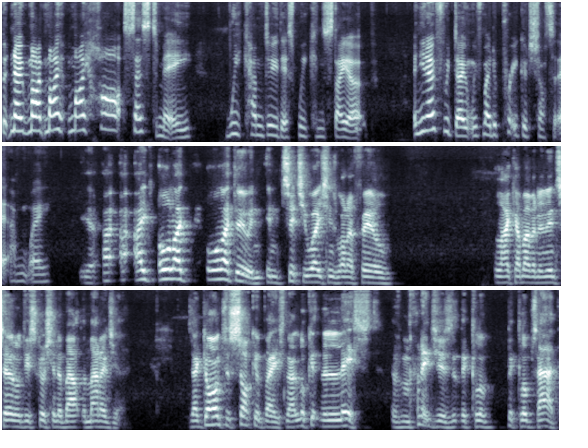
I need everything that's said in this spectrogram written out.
but no, my my my heart says to me, we can do this. We can stay up. And you know, if we don't, we've made a pretty good shot at it, haven't we? Yeah, I, I all I all I do in, in situations when I feel like I'm having an internal discussion about the manager is I go onto soccer base and I look at the list of managers that the club the club's had.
